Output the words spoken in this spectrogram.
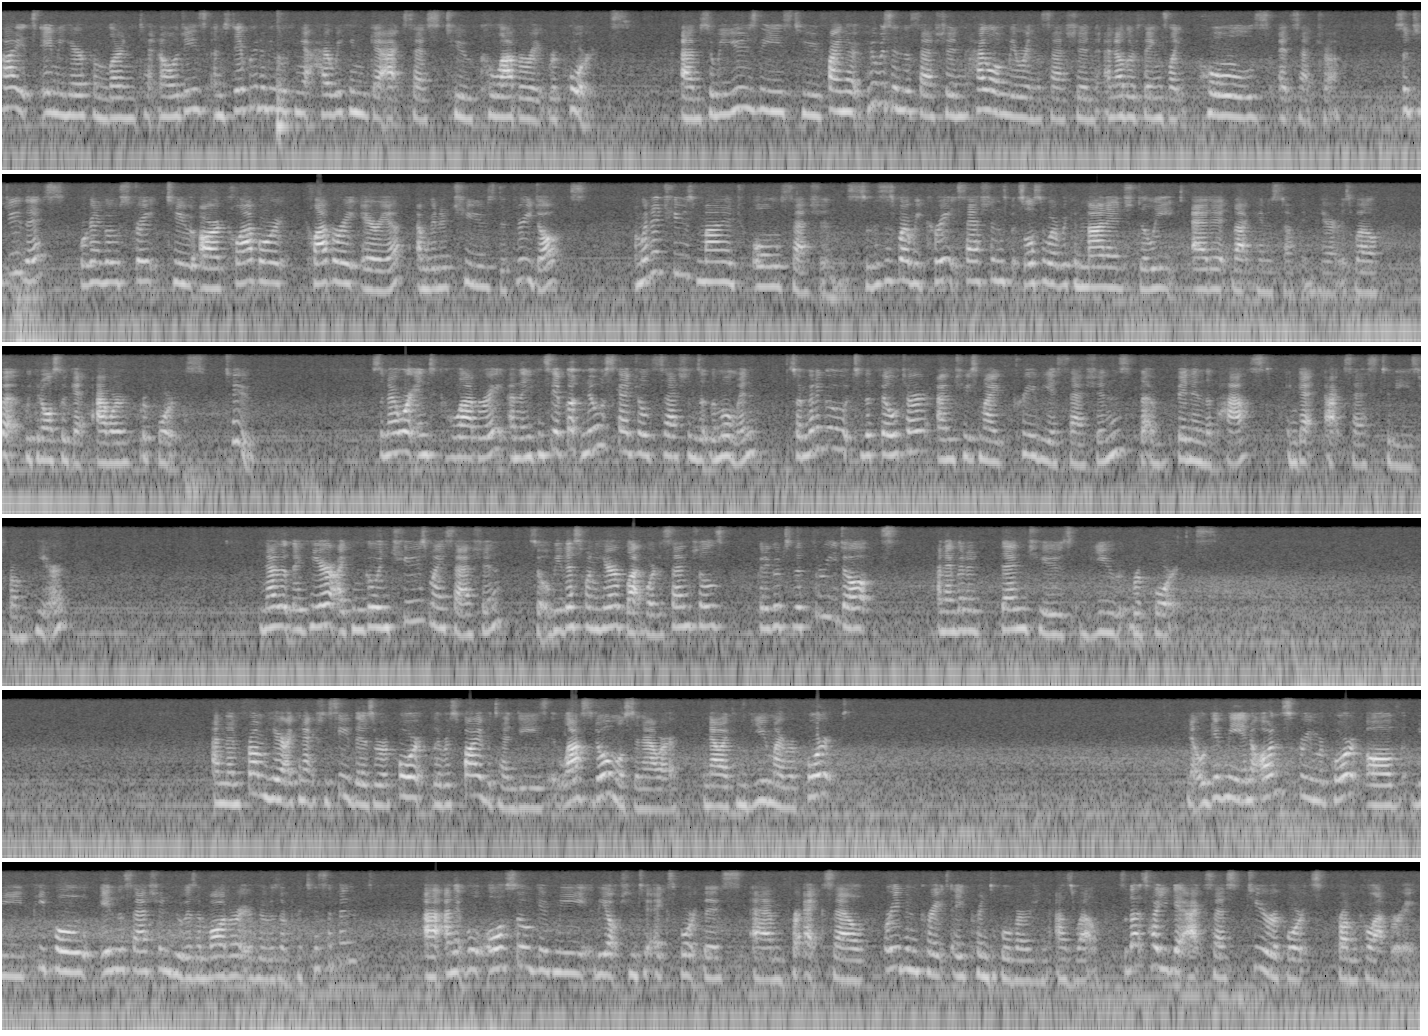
Hi, it's Amy here from Learn Technologies and today we're going to be looking at how we can get access to Collaborate reports. Um, so we use these to find out who was in the session, how long they were in the session and other things like polls, etc. So to do this, we're going to go straight to our Collaborate, Collaborate area. I'm going to choose the three dots. I'm going to choose Manage All Sessions. So this is where we create sessions, but it's also where we can manage, delete, edit, that kind of stuff in here as well but we can also get our reports too. So now we're into Collaborate, and then you can see I've got no scheduled sessions at the moment, so I'm going to go to the filter and choose my previous sessions that have been in the past and get access to these from here. Now that they're here, I can go and choose my session. So it will be this one here, Blackboard Essentials. I'm going to go to the three dots and I'm going to then choose View Reports. And then from here I can actually see there's a report, there was five attendees, it lasted almost an hour. Now I can view my report. And it will give me an on-screen report of the people in the session, who is a moderator, who is a participant. Uh, and it will also give me the option to export this um, for Excel or even create a printable version as well. So that's how you get access to your reports from Collaborate.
